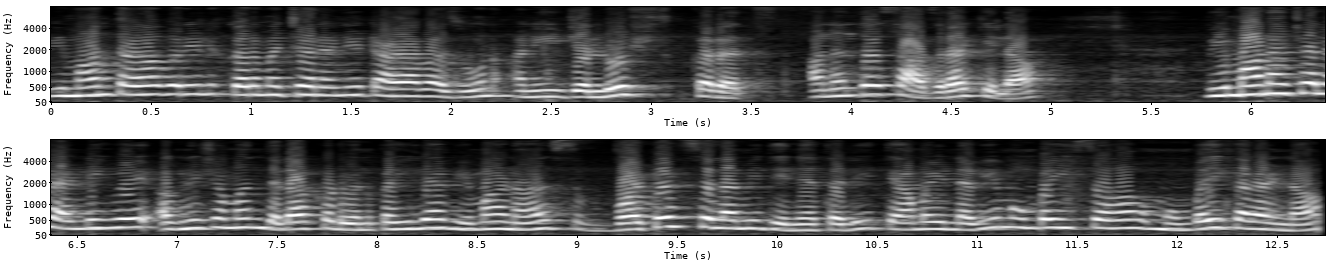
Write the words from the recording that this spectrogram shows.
विमानतळावरील कर्मचाऱ्यांनी टाळ्या वाजवून आणि जल्लोष करत आनंद साजरा केला. विमानाच्या लँडिंगवेळी अग्निशमन दलाकडून पहिल्या विमानास वॉटर सलामी देण्यात आली. त्यामुळे नवी मुंबईसह मुंबईकरांना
